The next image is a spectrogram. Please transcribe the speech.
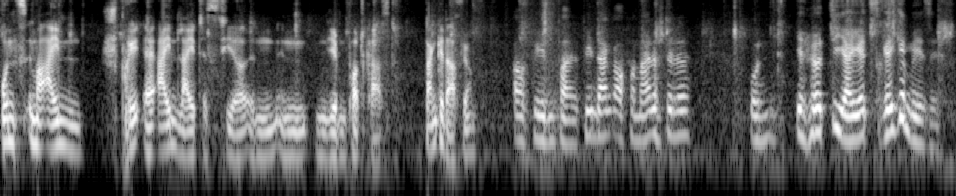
uns immer äh, einleitest hier in, in, in jedem Podcast. Danke dafür. Auf jeden Fall. Vielen Dank auch von meiner Stelle. Und ihr hört sie ja jetzt regelmäßig.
